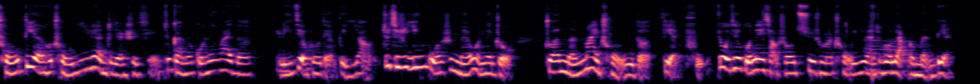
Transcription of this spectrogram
宠物店和宠物医院这件事情，就感觉国内外的理解会有点不一样。就其实英国是没有那种。专门卖宠物的店铺，就我记得国内小时候去什么宠物医院，就会有两个门店，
